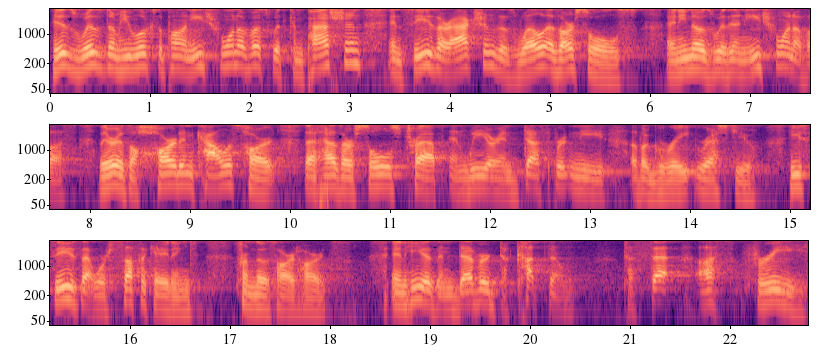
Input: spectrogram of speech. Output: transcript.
His wisdom, he looks upon each one of us with compassion and sees our actions as well as our souls. And he knows within each one of us there is a hardened, calloused heart that has our souls trapped, and we are in desperate need of a great rescue. He sees that we're suffocating from those hard hearts, and he has endeavored to cut them, to set us free.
